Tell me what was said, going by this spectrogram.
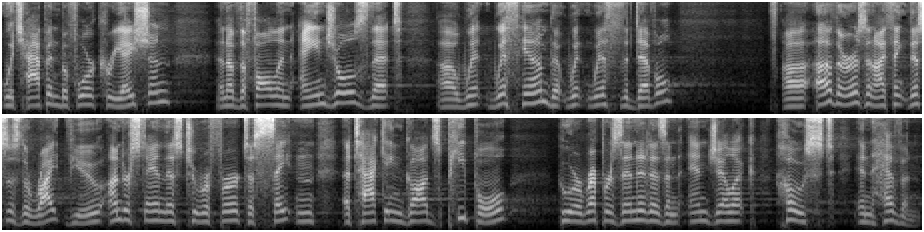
which happened before creation, and of the fallen angels that uh, went with him, that went with the devil. Uh, others, and I think this is the right view, understand this to refer to Satan attacking God's people who are represented as an angelic host in heaven.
